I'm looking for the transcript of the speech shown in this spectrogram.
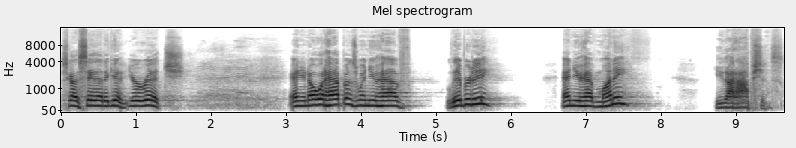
Just got to say that again. You're rich. And you know what happens when you have liberty and you have money? You got options.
